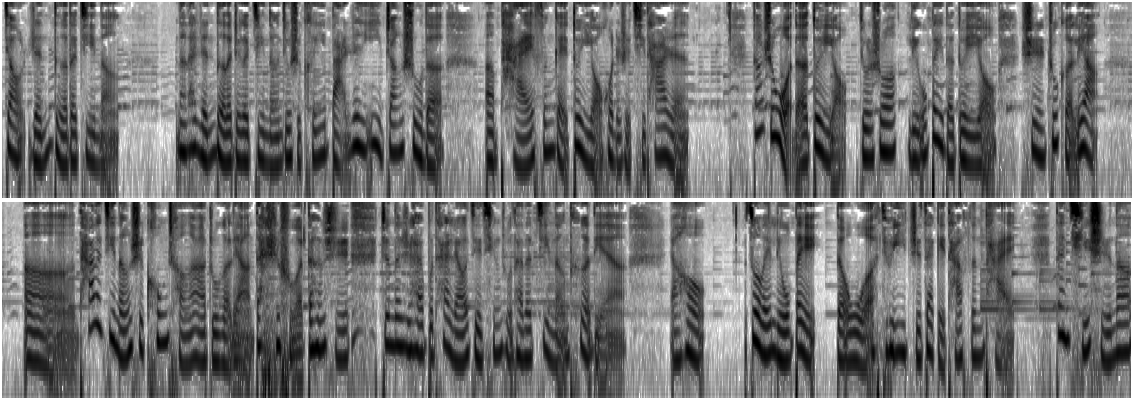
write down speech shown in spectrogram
叫仁德的技能，那他仁德的这个技能就是可以把任意张数的。嗯，牌分给队友或者是其他人。当时我的队友就是说刘备的队友是诸葛亮，嗯，他的技能是空城啊，诸葛亮。但是我当时真的是还不太了解清楚他的技能特点啊。然后作为刘备的我就一直在给他分牌，但其实呢，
